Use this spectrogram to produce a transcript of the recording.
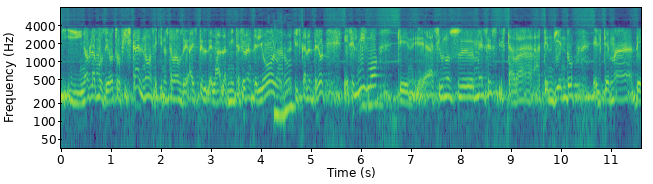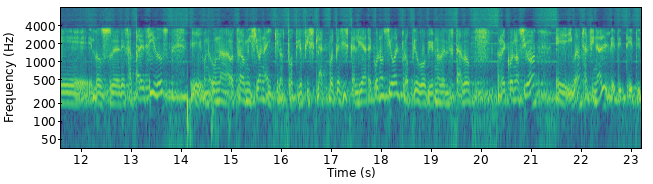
y, no hablamos de otro fiscal, ¿no? aquí no estamos de este, la, administración anterior o el fiscal anterior. Es el mismo que hace unos meses estaba atendiendo el tema de los desaparecidos, una, otra omisión ahí que los propios fiscales, Fiscalía reconoció, el propio gobierno del Estado reconoció, eh, y bueno, pues al final eh, eh,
